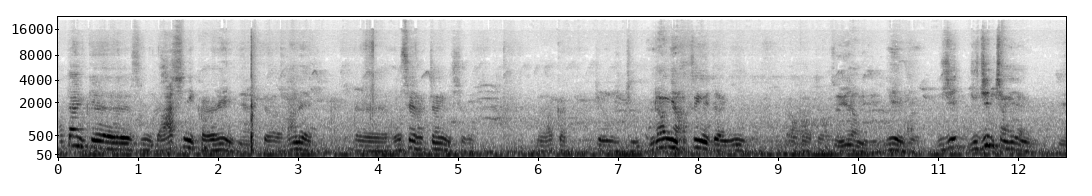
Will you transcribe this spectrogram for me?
학장님께서 아시니까요. 예. 그 안에 에, 오세일 학장님이시고 어, 아까 저, 저 1학년 학생 회장이 아까 저저 회장님. 예, 예. 유진, 유진창 회장님. 예.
